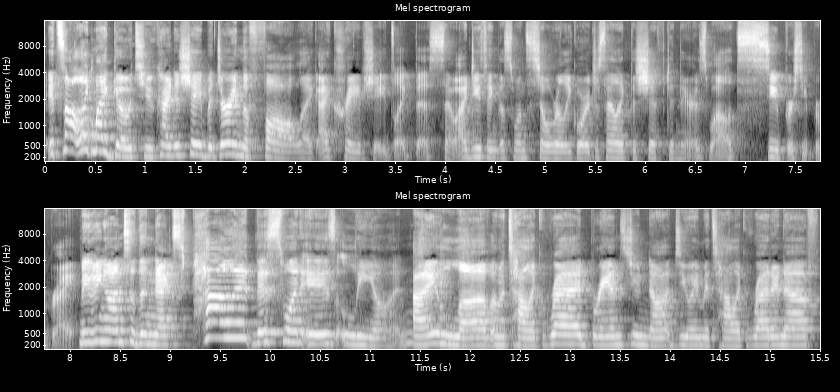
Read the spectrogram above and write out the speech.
It's not like my go-to kind of shade, but during the fall, like I crave shades like this. So I do think this one's still really gorgeous. I like the shift in there as well. It's super, super bright. Moving on to the next palette. This one is Leon. I love a metallic red. Brands do not do a metallic red enough.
